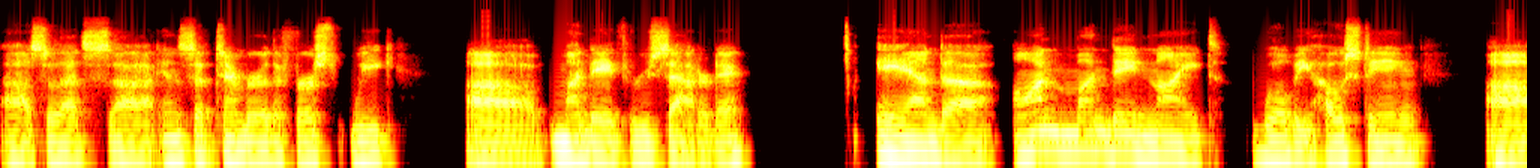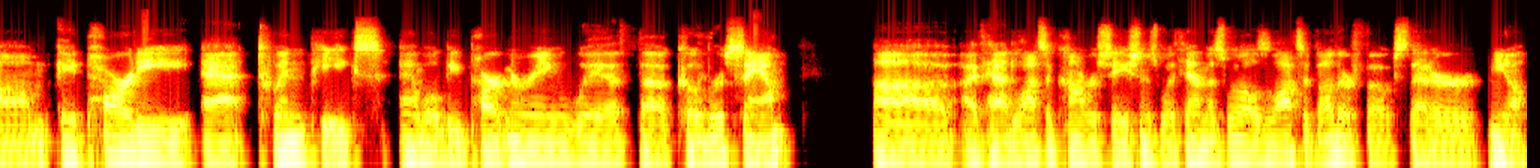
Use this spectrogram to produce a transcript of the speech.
Uh, so that's uh, in September, the first week, uh, Monday through Saturday. And uh, on Monday night, we'll be hosting um, a party at Twin Peaks, and we'll be partnering with uh, Cobra Sam. Uh, I've had lots of conversations with him as well as lots of other folks that are, you know,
